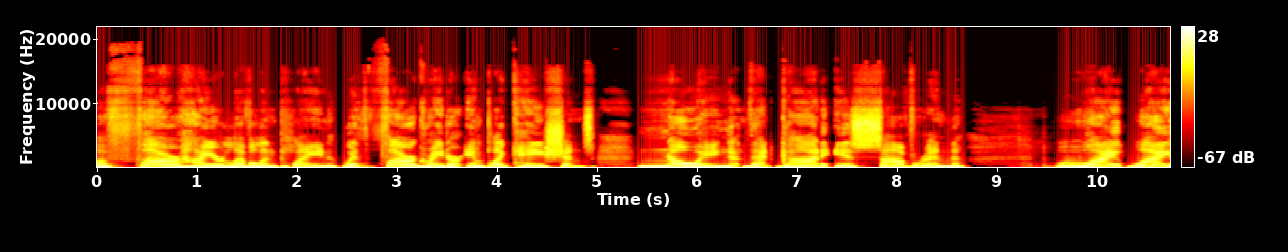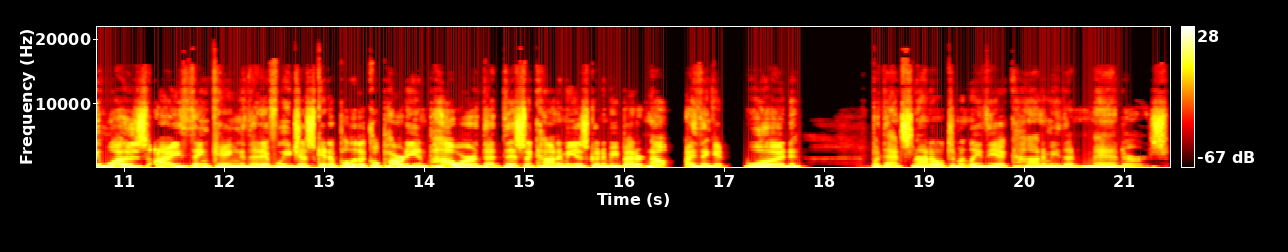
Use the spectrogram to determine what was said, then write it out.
a far higher level and plane with far greater implications. Knowing that God is sovereign, why, why was I thinking that if we just get a political party in power, that this economy is going to be better? Now, I think it would, but that's not ultimately the economy that matters.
